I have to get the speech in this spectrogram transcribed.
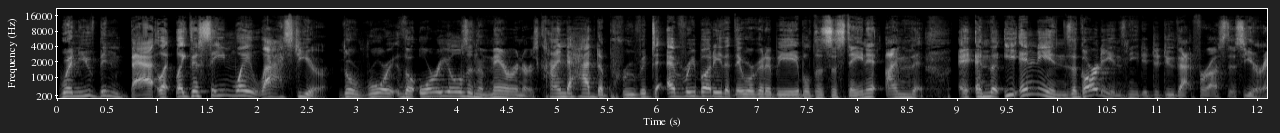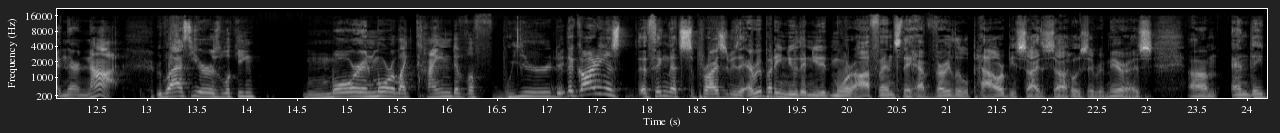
when you've been bad, like like the same way last year. The Roy, the Orioles and the Mariners kind of had to prove it to everybody that they were going to be able to sustain it. I'm and the Indians, the Guardians needed to do that for us this year, and they're not. Last year is looking more and more like kind of a weird. The Guardians. The thing that surprises me is that everybody knew they needed more offense. They have very little power besides uh, Jose Ramirez, um, and they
